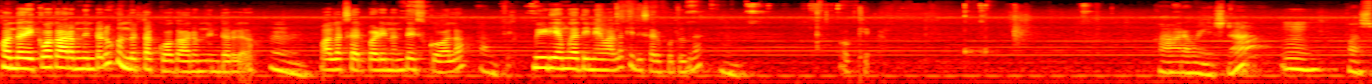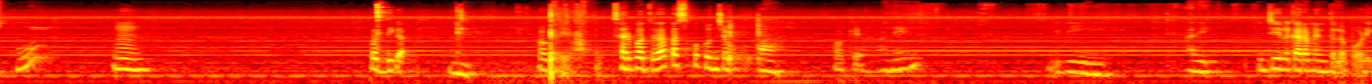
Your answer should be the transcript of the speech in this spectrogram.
కొందరు ఎక్కువ కారం తింటారు కొందరు తక్కువ కారం తింటారు కదా. వాళ్ళకి సరిపడినంత వేసుకోవాలా? అంతే. మీడియంగా తినే వాళ్ళకి ఇది సరిపోతుందా. ఓకే. కారం వేసిన. పసుపు. కొద్దిగా. ఓకే. సరిపోతుందా పసుపు కొంచెం? ఓకే. అది. ఇది అది జీలకర్ర మెంతుల పొడి.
